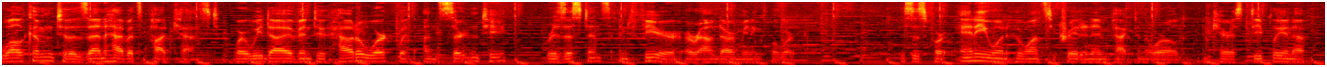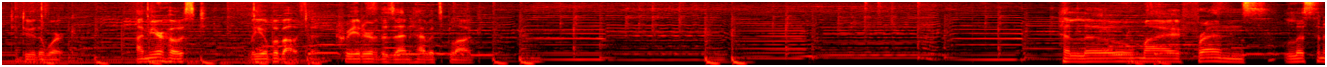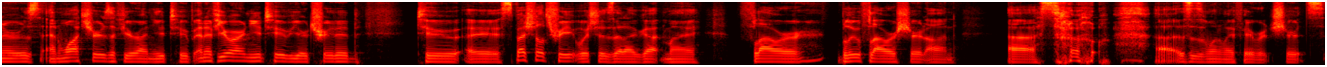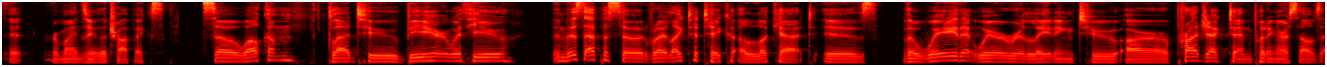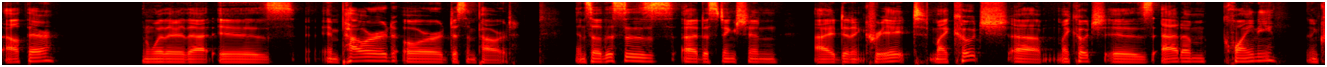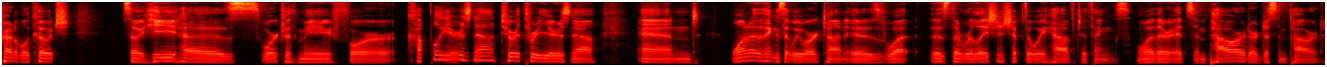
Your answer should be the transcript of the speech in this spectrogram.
Welcome to the Zen Habits Podcast, where we dive into how to work with uncertainty, resistance, and fear around our meaningful work. This is for anyone who wants to create an impact in the world and cares deeply enough to do the work. I'm your host, Leo Babauta, creator of the Zen Habits blog. Hello, my friends, listeners, and watchers if you're on YouTube. And if you are on YouTube, you're treated to a special treat, which is that I've got my flower, blue flower shirt on. Uh, so, uh, this is one of my favorite shirts. It reminds me of the tropics. So, welcome. Glad to be here with you. In this episode, what I'd like to take a look at is the way that we're relating to our project and putting ourselves out there and whether that is empowered or disempowered. And so this is a distinction I didn't create. My coach, uh, my coach is Adam Quiney, incredible coach. So he has worked with me for a couple years now, two or three years now, and one of the things that we worked on is what is the relationship that we have to things, whether it's empowered or disempowered.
